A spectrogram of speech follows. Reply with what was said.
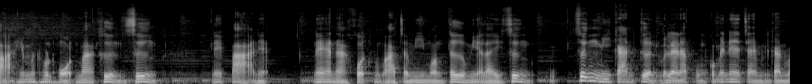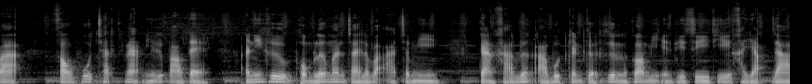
ป่าให้มันทนโหดมากขึ้น ซึ่งในป่าเนี่ยในอนาคตผมอาจจะมีมอนเตอร์มีอะไร ซึ่งซึ่งมีการเกิดไว้แล้วนะ ผมก็ไม่แน่ใจเหมือนกันว่า เขาพูดชัดขนาดนี้หรือเปล่าแต่ อันนี้คือผมเริ่มมั่นใจแล้วว่าอาจจะมีการค้าเรื่องอาวุธกันเกิดขึ้น แล้วก็มี NPC ที่ขยับได้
